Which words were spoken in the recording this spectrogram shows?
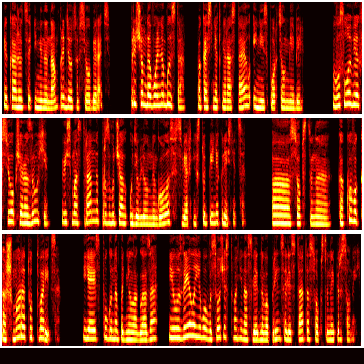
и, кажется, именно нам придется все убирать. Причем довольно быстро, пока снег не растаял и не испортил мебель. В условиях всеобщей разрухи весьма странно прозвучал удивленный голос с верхних ступенек лестницы. «А, собственно, какого кошмара тут творится?» Я испуганно подняла глаза и узрела его высочество ненаследного принца Листата собственной персоной.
